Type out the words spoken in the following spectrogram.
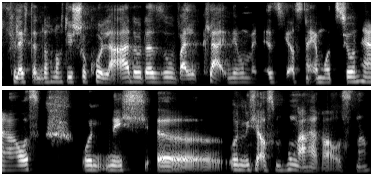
vielleicht dann doch noch die Schokolade oder so, weil klar, in dem Moment esse ich aus einer Emotion heraus und nicht, äh, und nicht aus dem Hunger heraus. Ne?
